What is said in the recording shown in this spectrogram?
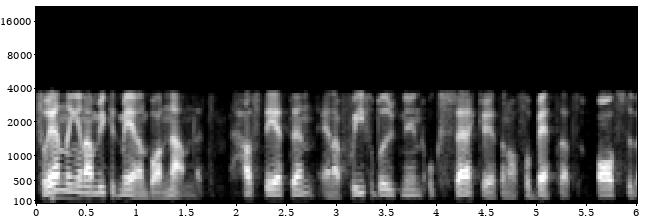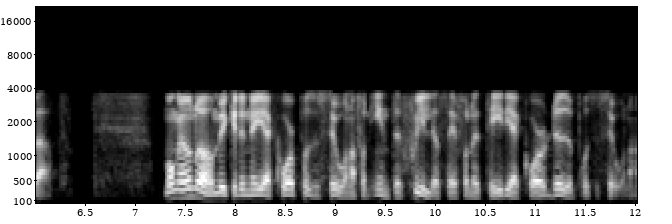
Förändringen är mycket mer än bara namnet. Hastigheten, energiförbrukningen och säkerheten har förbättrats avsevärt. Många undrar hur mycket de nya Core-processorerna från Intel skiljer sig från de tidiga Core Duo-processorerna.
